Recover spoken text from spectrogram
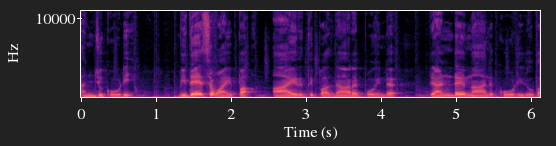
അഞ്ച് കോടി. വിദേശ വായ്പ ആയിരത്തി പതിനാറ് പോയിന്റ് രണ്ട് നാല് കോടി രൂപ.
